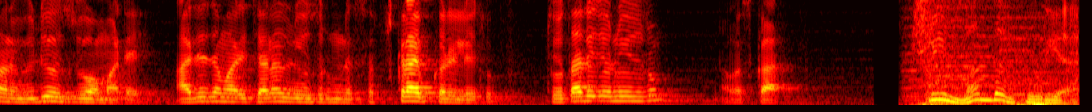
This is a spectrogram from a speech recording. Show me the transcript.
અને વિડીયોઝ જોવા માટે આજે જ અમારી ચેનલ ન્યૂઝ રૂમને સબસ્ક્રાઇબ કરી લેજો. જોતા રહેજો ન્યૂઝ રૂમ નમસ્કાર. શ્રી નંદન કુરિયર.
